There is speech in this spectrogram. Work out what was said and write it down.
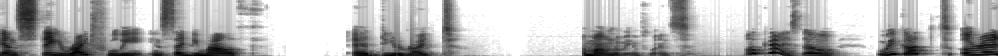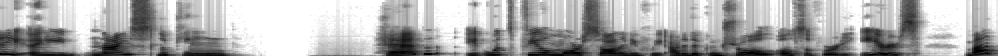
can stay rightfully inside the mouth at the right amount of influence okay so we got already a nice looking head. It would feel more solid if we added a control also for the ears, but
